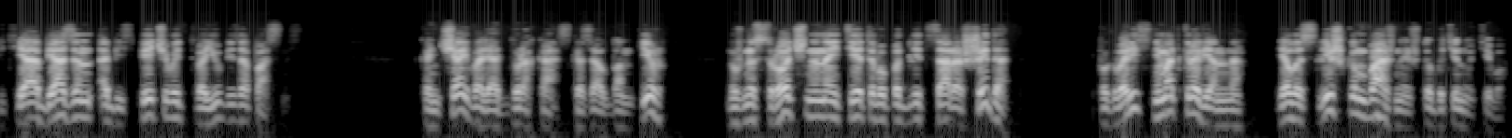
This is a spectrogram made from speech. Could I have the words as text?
ведь я обязан обеспечивать твою безопасность. Кончай валять дурака, сказал банкир. Нужно срочно найти этого подлеца Рашида Поговорить с ним откровенно. Дело слишком важное, чтобы тянуть его.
